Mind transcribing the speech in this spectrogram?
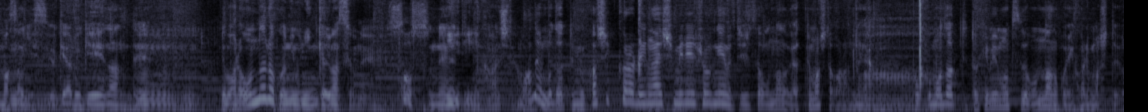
まさにですよ、ギャルゲーなんで。うんうんうん。でもあれ女の子にも人気ありますよね。そうっすね。ニーディーに関しては。まあでもだって昔から恋愛シミュレーションゲームって実は女の子やってましたからね。僕もだってときめも2女の子に行かれましたよ。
